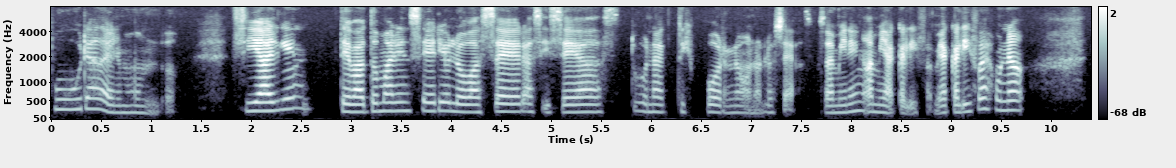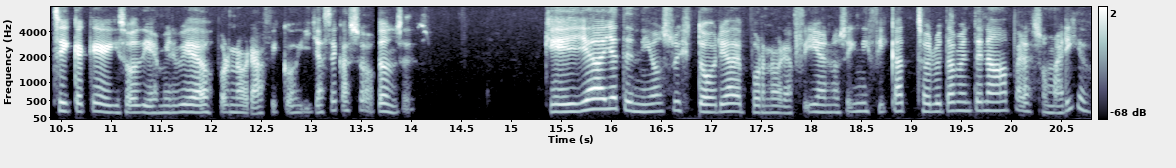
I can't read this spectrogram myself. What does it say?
pura del mundo. Si alguien te va a tomar en serio, lo va a hacer, así seas tú una actriz porno o no lo seas. O sea, miren a Mia Khalifa. Mia Khalifa es una chica que hizo 10.000 videos pornográficos y ya se casó. Entonces, que ella haya tenido su historia de pornografía no significa absolutamente nada para su marido.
